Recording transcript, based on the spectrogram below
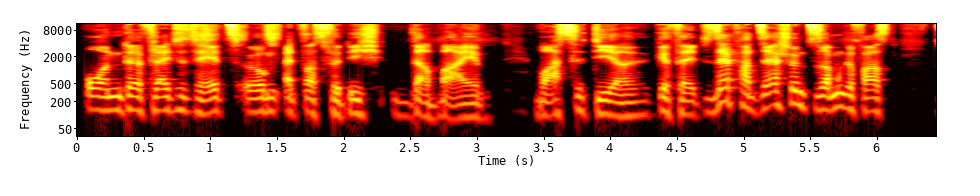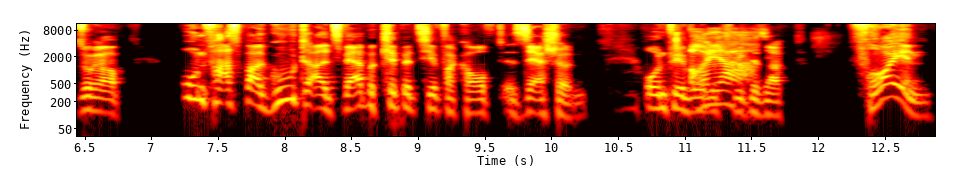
Und äh, vielleicht ist ja jetzt irgendetwas für dich dabei, was dir gefällt. Sepp hat sehr schön zusammengefasst, sogar unfassbar gut als Werbeclip jetzt hier verkauft. Sehr schön. Und wir würden oh ja. uns, wie gesagt, freuen,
